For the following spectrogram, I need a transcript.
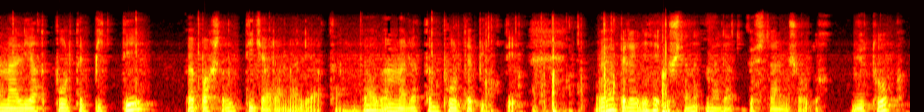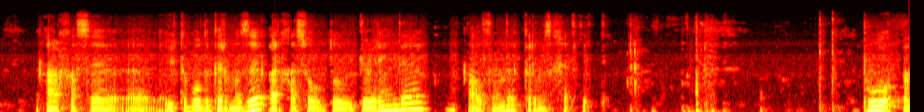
əməliyyat burada bitdi və başladı digər əməliyyata və əməliyyat da burada bitdi. Və beləliklə 3 dənə əməliyyatı göstərmiş olduq. YouTube arxası e, YouTube oldu qırmızı, arxası oldu göy rəngdə, altında qırmızı xətt getdi. Bu e,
